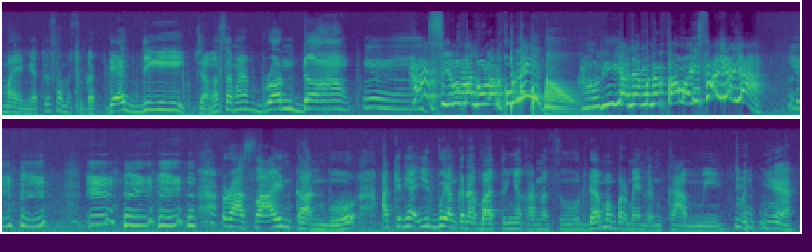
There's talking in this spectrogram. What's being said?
mainnya tuh sama sugar daddy, jangan sama berondong. Hmm. Hah, siluman ular kuning! Kalian yang menertawai saya ya? Rasain kan bu, akhirnya ibu yang kena batunya karena sudah mempermainkan kami. Iya.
